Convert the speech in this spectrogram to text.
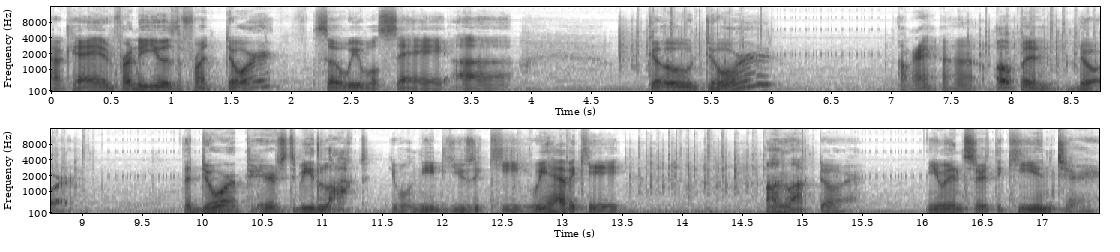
Okay, in front of you is the front door. So we will say, uh, go door. Okay, uh, open door. The door appears to be locked. You will need to use a key. We have a key. Unlock door. You insert the key in turn.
